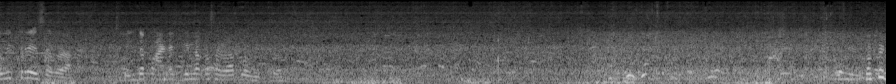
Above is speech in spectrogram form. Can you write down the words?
पवित्र आहे सगळा. एकदा पाण्यात गेला का सगळा पवित्र. पकड.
